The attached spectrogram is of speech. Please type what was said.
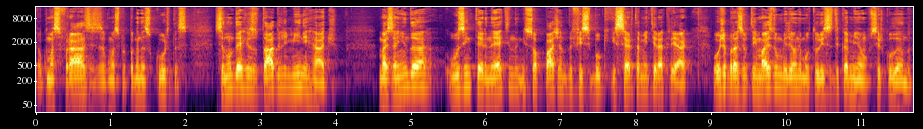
Algumas frases, algumas propagandas curtas. Se não der resultado, elimine rádio mas ainda use internet em sua página do Facebook, que certamente irá criar. Hoje o Brasil tem mais de um milhão de motoristas de caminhão circulando.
